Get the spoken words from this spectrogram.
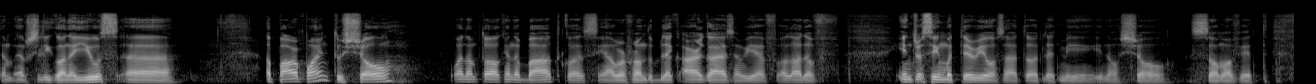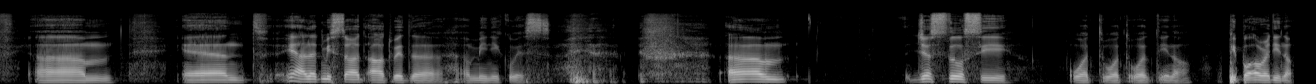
I'm actually gonna use uh, a PowerPoint to show what I'm talking about because yeah, we're from the Black R guys and we have a lot of interesting materials. I thought let me you know show some of it. Um, and yeah, let me start out with a, a mini quiz. um, just to see what what what you know people already know.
